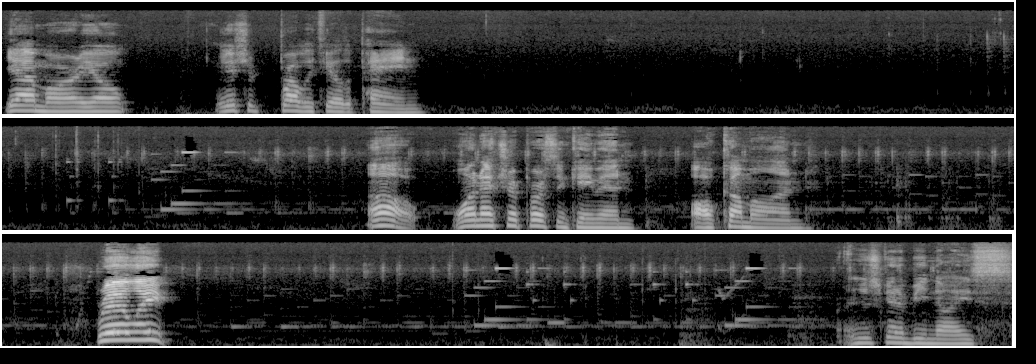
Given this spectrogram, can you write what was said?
Yeah, Mario. You should probably feel the pain. Oh, one extra person came in. Oh, come on. Really? I'm just gonna be nice.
